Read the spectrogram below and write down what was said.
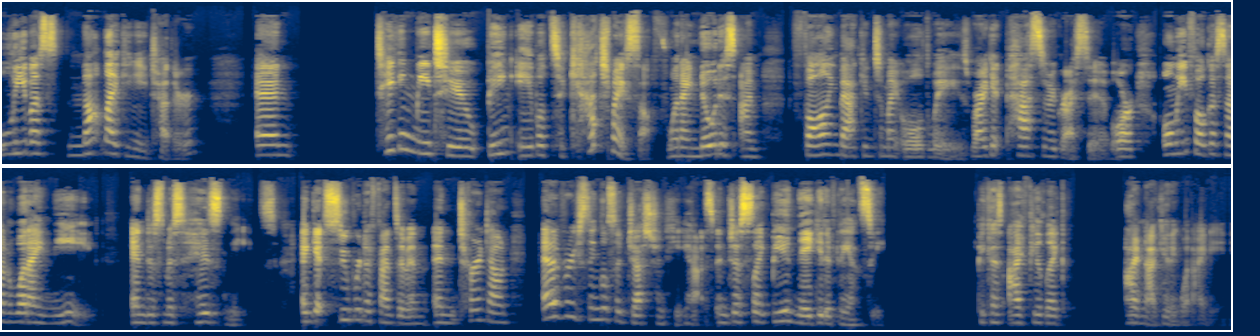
leave us not liking each other and taking me to being able to catch myself when I notice I'm falling back into my old ways where I get passive aggressive or only focus on what I need and dismiss his needs and get super defensive and, and turn down every single suggestion he has and just like be a negative Nancy because I feel like I'm not getting what I need.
